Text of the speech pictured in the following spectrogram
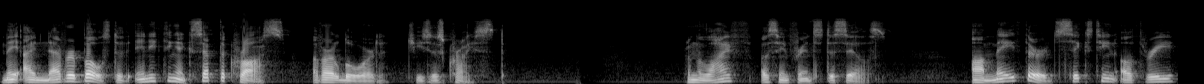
May I never boast of anything except the cross of our Lord Jesus Christ. From the Life of St. Francis de Sales. On May 3, 1603,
